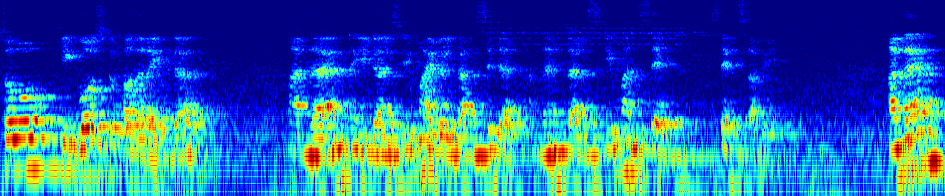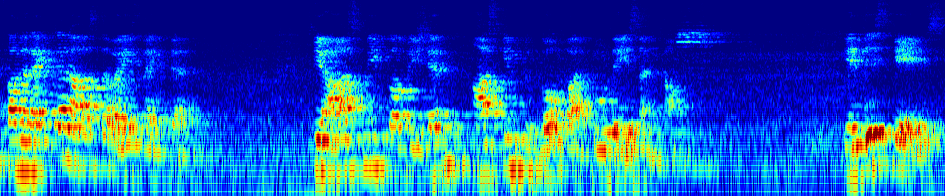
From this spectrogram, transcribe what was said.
So, he goes to Father Rector and then he tells him, I will consider, and then tells him and send, sends away. And then Father Rector asks the Vice Rector, he asked me permission, asked him to go for two days and come. In this case,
